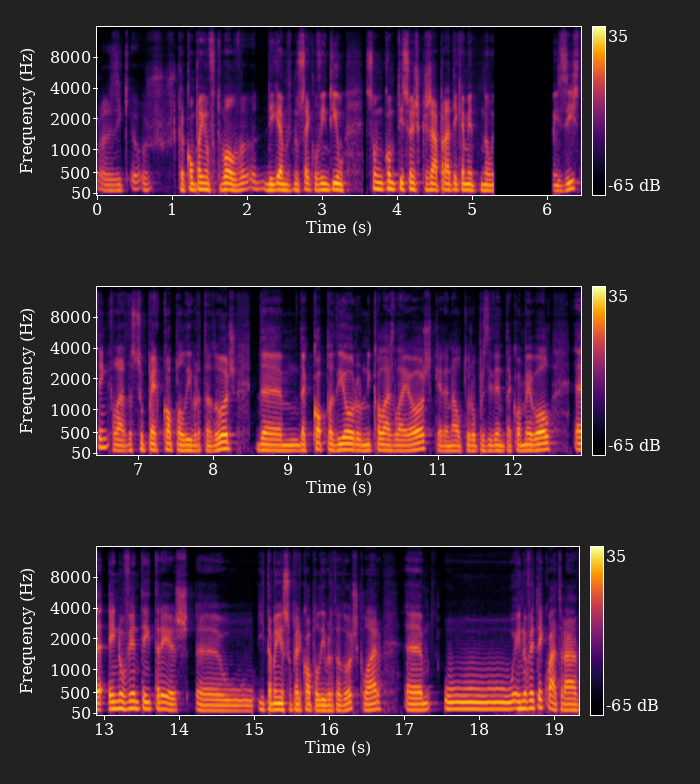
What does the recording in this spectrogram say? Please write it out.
os, os, que acompanham o futebol, digamos, no século XXI, são competições que já praticamente não existem, falar da Supercopa Libertadores, da, da Copa de Ouro Nicolás Laios, que era na altura o presidente da Comebol, uh, em 93, uh, eh, o, e também a Supercopa Libertadores, claro, uh, o, em 94 há,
